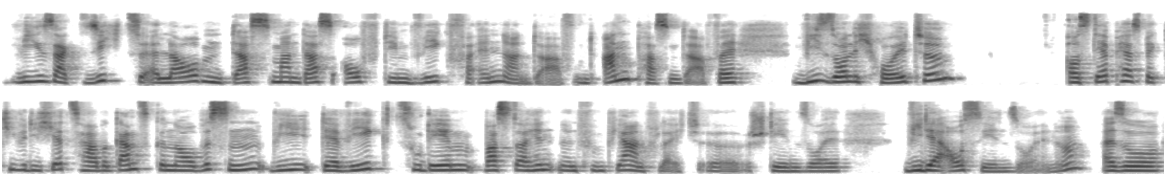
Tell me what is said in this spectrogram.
wie gesagt, sich zu erlauben, dass man das auf dem Weg verändern darf und anpassen darf. Weil wie soll ich heute aus der Perspektive, die ich jetzt habe, ganz genau wissen, wie der Weg zu dem, was da hinten in fünf Jahren vielleicht äh, stehen soll, wie der aussehen soll. Ne? Also,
